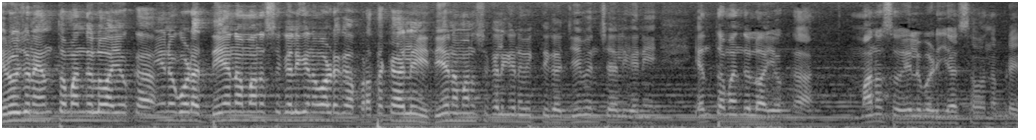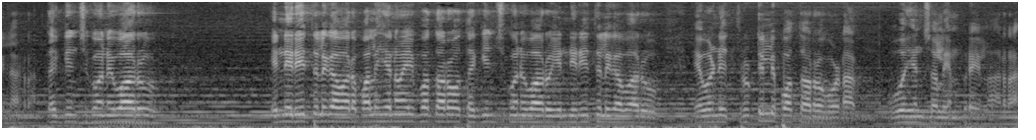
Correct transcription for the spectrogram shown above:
ఈ రోజున ఎంతమందిలో ఆ యొక్క నేను కూడా దీన మనసు కలిగిన వాడుగా బ్రతకాలి దీన మనసు కలిగిన వ్యక్తిగా జీవించాలి అని ఎంతమందిలో ఆ యొక్క మనసు వెలుబడి చేస్తా ఉన్న ప్రియులారా. తగ్గించుకొని వారు ఎన్ని రీతిలుగా వారు బలహీనమైపోతారో తగ్గించుకొని వారు ఎన్ని రీతిలుగా వారు ఏవండి త్రుటిల్లిపోతారో కూడా ఊహించలేం ప్రియులారా.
